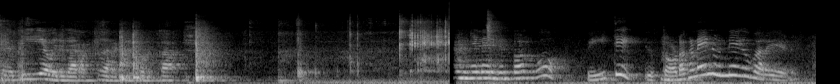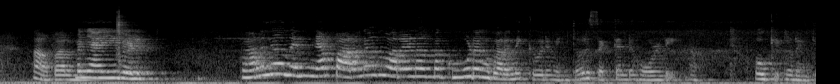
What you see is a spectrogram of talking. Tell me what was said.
ചെറിയ ഒരു കറക്ക് കറക്കി കൊടുക്കാം. ഇങ്ങനെ ഇതിപ്പം ഓ. വെയിറ്റ് തുടങ്ങണേന് മുന്നേ ഒക്കെ പറയാണ്. ആ പറഞ്ഞു. ഞാൻ ഈ വെളി പറഞ്ഞോ ഞാൻ പറഞ്ഞത് പറയണമ്പോ കൂടെ അങ്ങ് പറഞ്ഞു നിൽക്കുക ഒരു മിനിറ്റ് ഒരു സെക്കൻഡ് ഹോൾഡ് ചെയ്യും. ആ ഓക്കെ തുടങ്ങി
